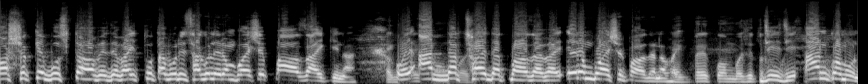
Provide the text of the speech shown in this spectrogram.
দর্শককে বুঝতে হবে যে ভাই তোতাপুরি ছাগল এরম বয়সে পাওয়া যায় কিনা। ওই আট দাঁত ছয় দাঁত পাওয়া যায় ভাই এরম বয়সের পাওয়া যায় না ভাই। কম বয়সে জি জি আনকমন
